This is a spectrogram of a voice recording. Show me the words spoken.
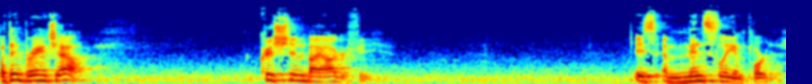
But then branch out. Christian biography is immensely important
